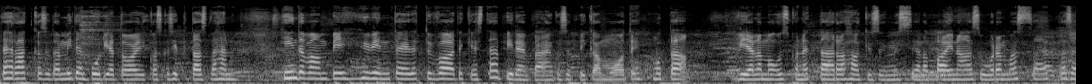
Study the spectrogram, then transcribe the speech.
tehdä ratkaisuta, miten budjetoi, koska sitten taas vähän hintavampi, hyvin teetetty vaate kestää pidempään kuin se pikamuoti, mutta vielä mä uskon, että tämä rahakysymys siellä painaa suuremmassa, että se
